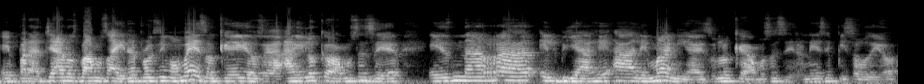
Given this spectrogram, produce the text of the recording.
eh, para allá nos vamos a ir el próximo mes, ¿ok? O sea, ahí lo que vamos a hacer es narrar el viaje a Alemania, eso es lo que vamos a hacer en ese episodio.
